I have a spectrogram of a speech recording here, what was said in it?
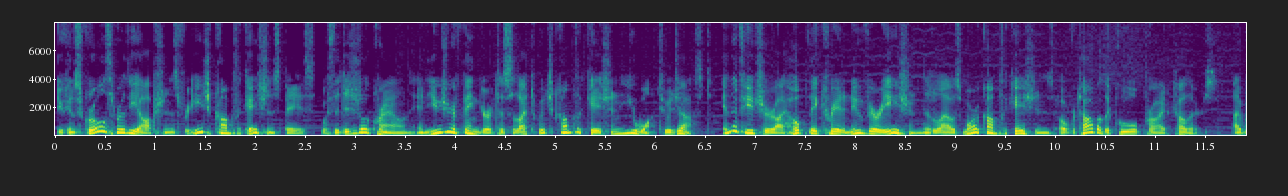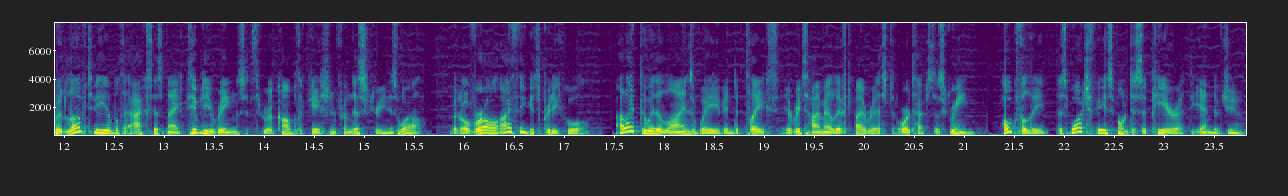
You can scroll through the options for each complication space with the digital crown and use your finger to select which complication you want to adjust. In the future, I hope they create a new variation that allows more complications over top of the cool Pride colors. I would love to be able to access my activity rings through a complication from this screen as well. But overall, I think it's pretty cool. I like the way the lines wave into place every time I lift my wrist or touch the screen. Hopefully, this watch face won't disappear at the end of June.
